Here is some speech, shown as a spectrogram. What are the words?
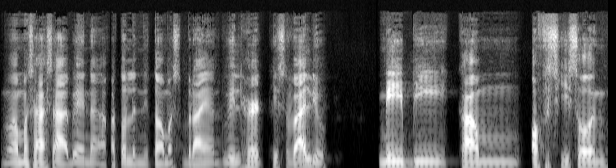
mga masasabi na katulad ni Thomas Bryant will hurt his value. Maybe come off-season,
